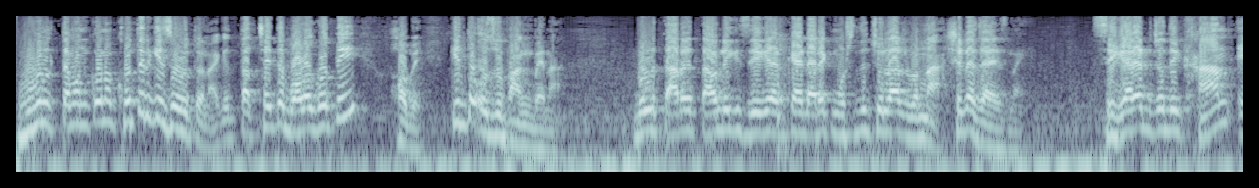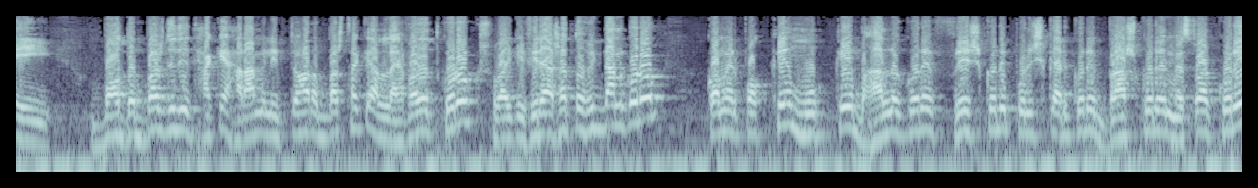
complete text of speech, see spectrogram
ভুল তেমন কোনো ক্ষতির কিছু হতো না, কিন্তু তার চাইতে বড় ক্ষতি হবে। কিন্তু অজু ভাঙবে না। বলে তার তাহলে কি সিগারেট খায় ডাইরেক্ট মসজিদে চলে আসব? না সেটা জায়েজ নাই। সিগারেট যদি খান এই বদ অভ্যাস যদি থাকে হারামে লিপ্ত হওয়ার অভ্যাস থাকে আল্লাহ হেফাজত করুক সবাইকে ফিরে আসার তৌফিক দান করুক। কমের পক্ষে মুখকে ভালো করে ফ্রেশ করে পরিষ্কার করে ব্রাশ করে মেসওয়াক করে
